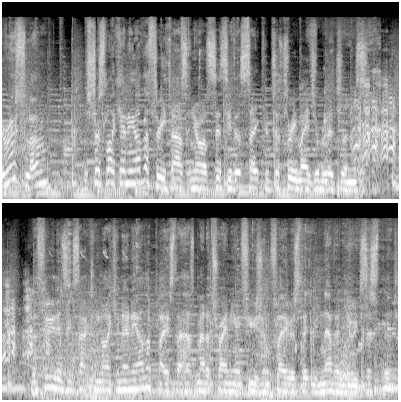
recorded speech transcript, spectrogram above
Jerusalem, it's just like any other 3,000 year old city that's sacred to three major religions. the food is exactly like in any other place that has Mediterranean fusion flavors that you never knew existed.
